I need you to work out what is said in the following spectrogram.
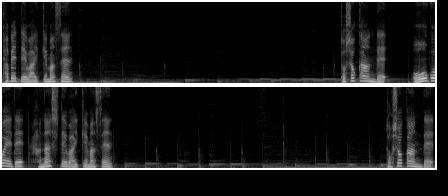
食べてはいけません。図書館で大声で話してはいけません。図書館で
